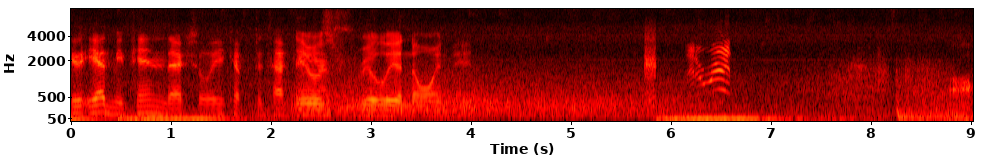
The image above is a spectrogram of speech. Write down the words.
He, he had me pinned actually. He kept detecting it was us. really annoying me. Let her rip! Oh,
